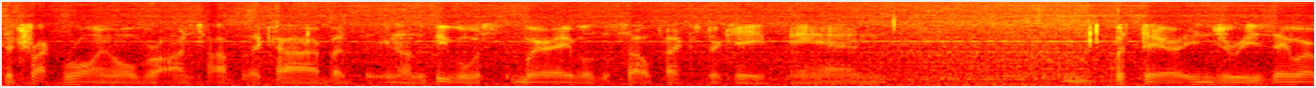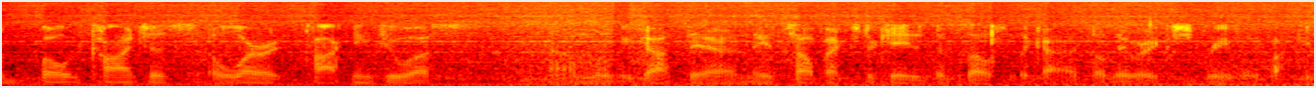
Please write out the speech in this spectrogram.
the truck rolling over on top of the car, but you know the people were able to self-extricate, and with their injuries, they were both conscious, alert, talking to us um, when we got there, and they self-extricated themselves from the car, so they were extremely lucky.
